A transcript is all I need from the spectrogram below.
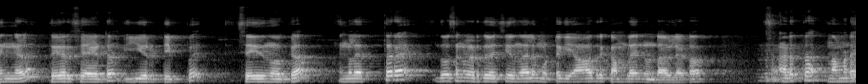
നിങ്ങൾ തീർച്ചയായിട്ടും ഈ ഒരു ടിപ്പ് ചെയ്ത് നോക്കുക. നിങ്ങൾ എത്ര ദിവസങ്ങൾ എടുത്ത് വെച്ചിരുന്നാലും മുട്ടയ്ക്ക് യാതൊരു കംപ്ലൈന്റും ഉണ്ടാവില്ല കേട്ടോ. അടുത്ത നമ്മുടെ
